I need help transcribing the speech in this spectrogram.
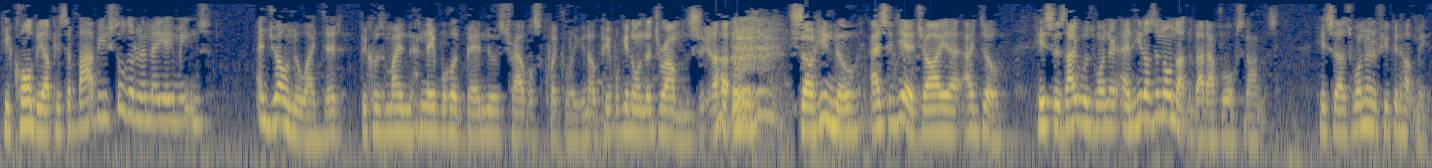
He called me up. He said, Bobby, you still go to the AA meetings? And Joe knew I did because my neighborhood bad news travels quickly. You know, people get on the drums. So he knew. I said, yeah, Joe, I, I do. He says, I was wondering, and he doesn't know nothing about Alcoholics Anonymous. He says, I was wondering if you could help me.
